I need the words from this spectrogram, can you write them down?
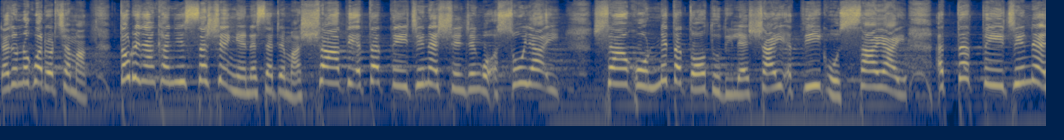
ဒါကြောင့်နှုတ်ခွက်တော်တစ်ချက်မှာတုတ်တကြံခန်းကြီးဆက်ရှင်းငယ်နဲ့ဆက်တဲ့မှာရှာတိအသက်သေးခြင်းနဲ့ရှင်ခြင်းကိုအစိုးရ၏ရှာကိုနှစ်သက်တော်သူသည်လည်းရှာ၏အသီးကိုစားရ၏အသက်သေးခြင်းနဲ့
